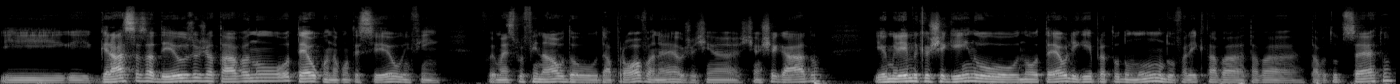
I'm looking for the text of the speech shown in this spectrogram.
E, e graças a Deus eu já estava no hotel quando aconteceu, enfim. Foi mais pro final do, da prova, né? Eu já tinha, tinha chegado. E eu me lembro que eu cheguei no, no hotel, liguei para todo mundo, falei que tava, tava, tava tudo certo.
